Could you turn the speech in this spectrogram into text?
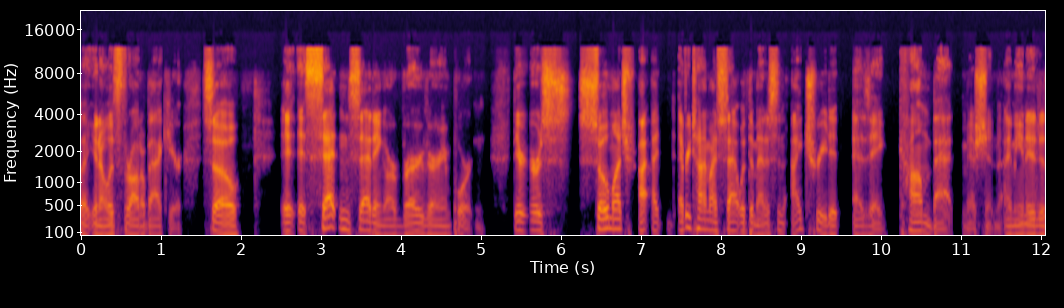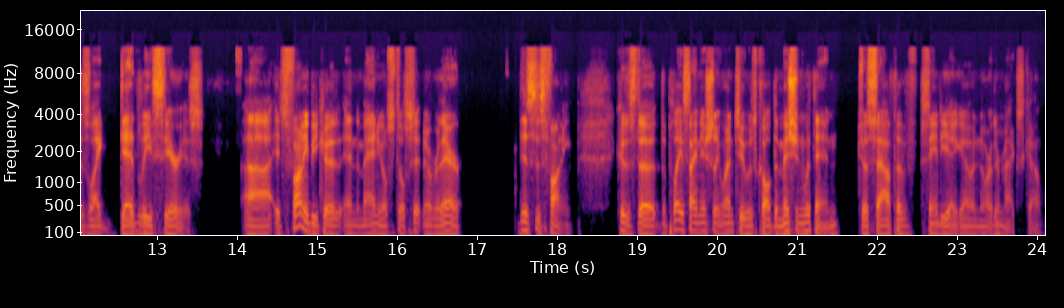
but you know, let's throttle back here. So it, it set and setting are very, very important. There's so much. I, I, every time I sat with the medicine, I treat it as a combat mission. I mean, it is like deadly serious. Uh, it's funny because, and the manual's still sitting over there. This is funny because the the place I initially went to was called the Mission Within, just south of San Diego in northern Mexico,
